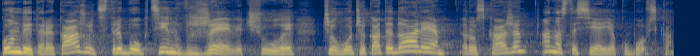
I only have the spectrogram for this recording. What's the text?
Кондитери кажуть, стрибок цін вже відчули. Чого чекати далі, розкаже Анастасія Якубовська.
